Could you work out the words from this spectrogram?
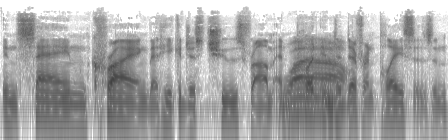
insane crying that he could just choose from and put into different places. And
